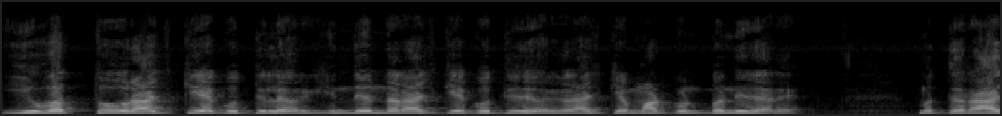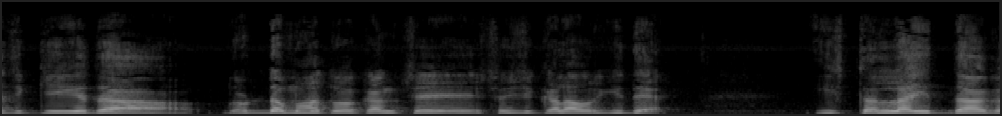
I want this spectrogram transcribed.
ಇವತ್ತು ರಾಜಕೀಯ ಗೊತ್ತಿಲ್ಲ ಅವ್ರಿಗೆ. ಹಿಂದಿಂದ ರಾಜಕೀಯ ಗೊತ್ತಿದೆ ಅವರಿಗೆ. ರಾಜಕೀಯ ಮಾಡ್ಕೊಂಡು ಬಂದಿದ್ದಾರೆ. ಮತ್ತು ರಾಜಕೀಯದ ದೊಡ್ಡ ಮಹತ್ವಾಕಾಂಕ್ಷೆ ಶಶಿಕಲಾ ಅವ್ರಿಗಿದೆ. ಇಷ್ಟೆಲ್ಲ ಇದ್ದಾಗ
